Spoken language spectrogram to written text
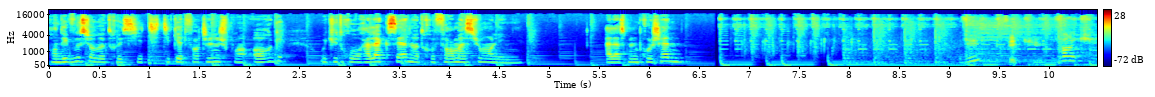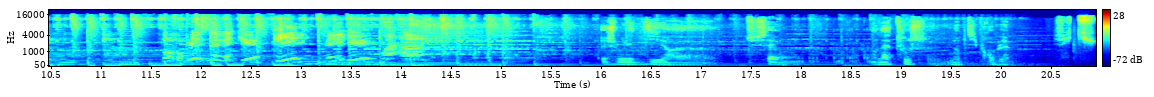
rendez-vous sur notre site ticketforchange.org où tu trouveras l'accès à notre formation en ligne. À la semaine prochaine! Vu, vécu, vaincu. Pour plus de vécu, clique vécu.org. Je voulais te dire, euh, tu sais, on, on a tous nos petits problèmes. Vécu.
